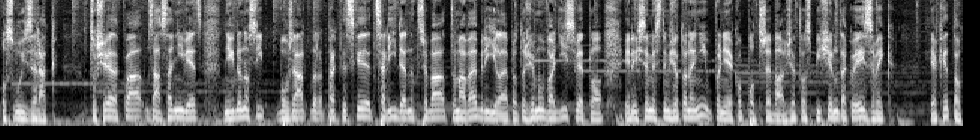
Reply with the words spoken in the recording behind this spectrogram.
o svůj zrak? což je taková zásadní věc. Někdo nosí pořád prakticky celý den třeba tmavé brýle, protože mu vadí světlo, i když si myslím, že to není úplně jako potřeba, že to spíš jen takový zvyk. Jak je to?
